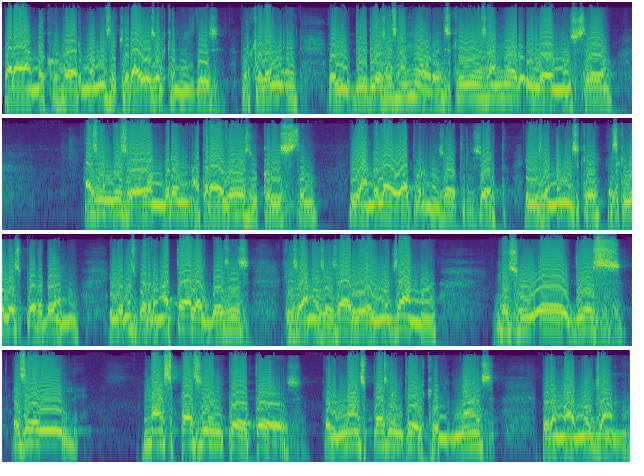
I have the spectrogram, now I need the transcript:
para dónde coger, no es ni siquiera Dios el que nos dice, porque el, Dios es amor, es que Dios es amor y lo demostró haciéndose hombre a través de Jesucristo y dando la vida por nosotros, ¿cierto? Y diciéndonos que es que yo los perdono, y Dios nos perdona todas las veces que sea necesario, Él nos llama, Jesús, eh, Dios es el más paciente de todos, el más paciente del que más, pero más nos llama.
